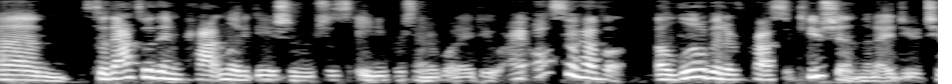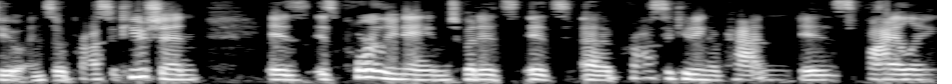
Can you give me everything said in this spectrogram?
Um, so that's within patent litigation, which is 80% of what I do. I also have a, a, little bit of prosecution that I do too. And so prosecution is, is poorly named, but it's, it's uh, prosecuting a patent is filing,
